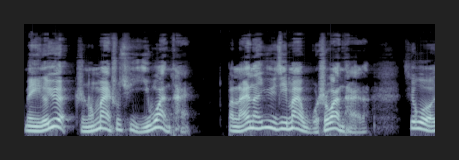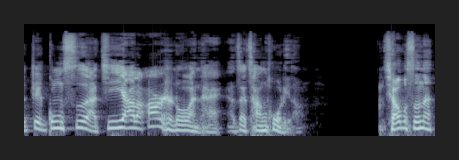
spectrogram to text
每个月只能卖出去一万台。本来呢，预计卖五十万台的，结果这公司啊积压了二十多万台在仓库里头。乔布斯呢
